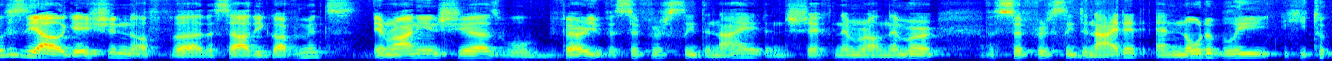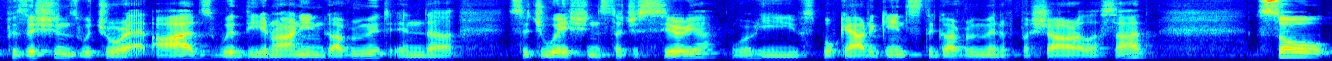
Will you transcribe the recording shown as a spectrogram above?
This is the allegation of uh, the Saudi government. Iranian Shias will very vociferously deny it, and Sheikh Nimr al Nimr vociferously denied it. And notably, he took positions which were at odds with the Iranian government in the situations such as Syria, where he spoke out against the government of Bashar al Assad. So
